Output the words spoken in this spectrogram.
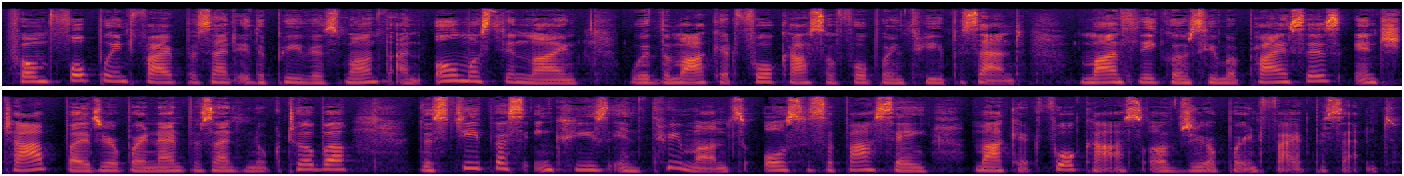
from 4.5% in the previous month and almost in line with the market forecast of 4.3%. Monthly consumer prices inched up by 0.9% in October, the steepest increase in three months, also surpassing market forecasts of 0.5%.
